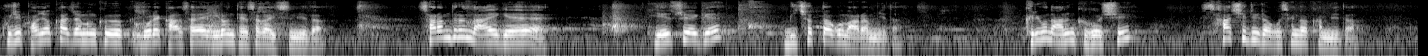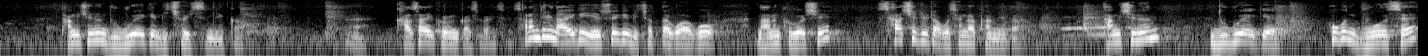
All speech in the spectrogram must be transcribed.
굳이 번역하자면 그 노래 가사에 이런 대사가 있습니다. 사람들은 나에게 예수에게 미쳤다고 말합니다. 그리고 나는 그것이 사실이라고 생각합니다. 당신은 누구에게 미쳐 있습니까? 네, 가사에 그런 가사가 있어요. 사람들이 나에게 예수에게 미쳤다고 하고 나는 그것이 사실이라고 생각합니다. 당신은 누구에게 혹은 무엇에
